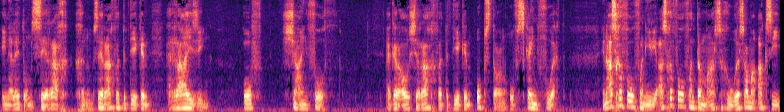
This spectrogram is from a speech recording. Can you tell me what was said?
en hulle het hom Serag genoem. Serag wat beteken rising of shine forth. Ek herhaal Serag wat beteken opstaan of skyn voort. En as gevolg van hierdie, as gevolg van Tamar se gehoorsame aksie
